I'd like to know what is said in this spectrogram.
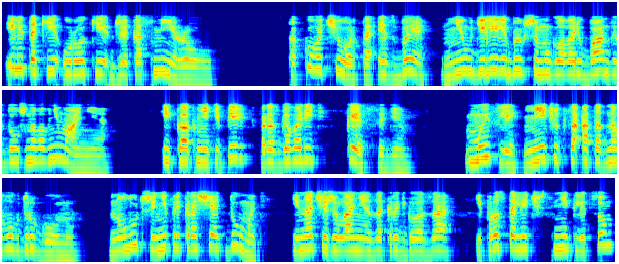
или такие уроки Джека Смирроу? Какого черта СБ не уделили бывшему главарю банды должного внимания? И как мне теперь разговорить Кэссиди? Мысли мечутся от одного к другому, но лучше не прекращать думать, иначе желание закрыть глаза и просто лечь в снег лицом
